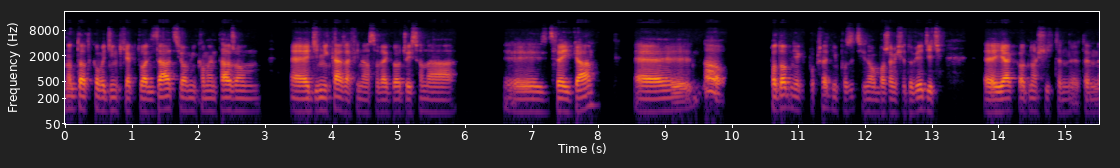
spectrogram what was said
no, dodatkowo dzięki aktualizacjom i komentarzom E, dziennikarza finansowego Jasona Zweiga. No, podobnie jak w poprzedniej pozycji, no, możemy się dowiedzieć, jak odnosić ten, ten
